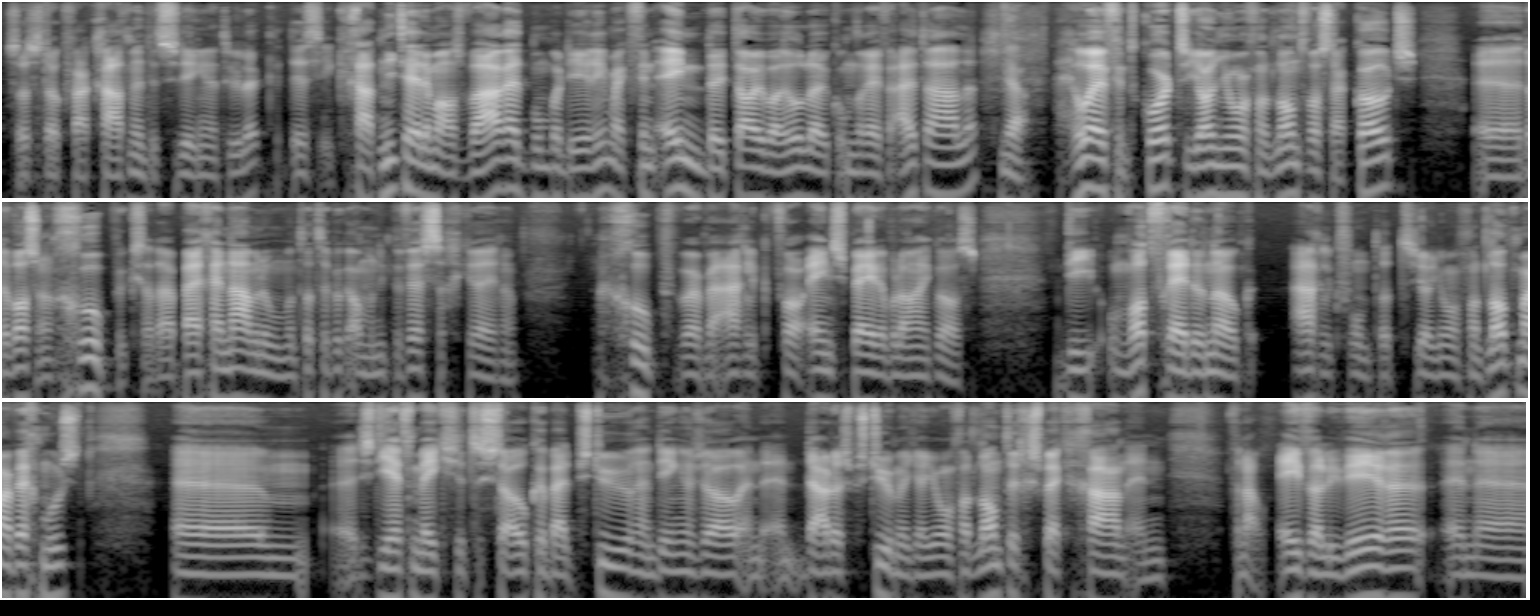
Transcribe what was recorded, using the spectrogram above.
Zoals het ook vaak gaat met dit soort dingen natuurlijk. Dus ik ga het niet helemaal als waarheid bombarderen. Maar ik vind één detail wel heel leuk om er even uit te halen. Ja. Heel even in het kort. Jan Jorn van het Land was daar coach. er was een groep. Ik zal daarbij geen namen noemen, want dat heb ik allemaal niet bevestigd gekregen groep waarbij eigenlijk vooral één speler belangrijk was. Die om wat vrede dan ook eigenlijk vond dat Jan Jongen van het land maar weg moest. Um, dus die heeft een beetje zitten stoken bij het bestuur en dingen zo. En, en daardoor is het bestuur met Jan Jongen van het land in gesprek gegaan. En van nou, evalueren. En uh,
